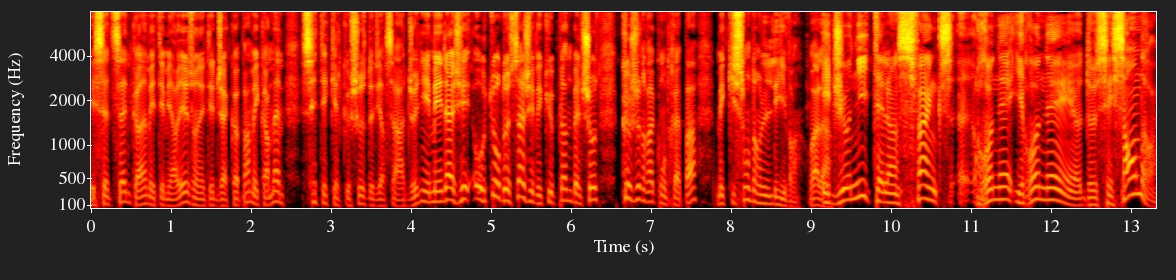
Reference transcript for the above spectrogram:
Et cette scène, quand même, était merveilleuse. J'en étais déjà copain, mais quand même, c'était quelque chose de dire ça à Johnny. Mais là, j'ai, autour de ça, j'ai vécu plein de belles choses que je ne raconterai pas, mais qui sont dans le livre. Voilà. Et Johnny, tel un sphinx, euh, renaît, il renaît de ses cendres.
